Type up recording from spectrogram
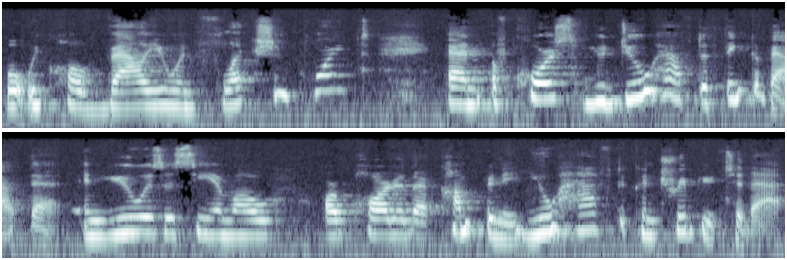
what we call value inflection point. And of course, you do have to think about that. And you, as a CMO, are part of that company. You have to contribute to that.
